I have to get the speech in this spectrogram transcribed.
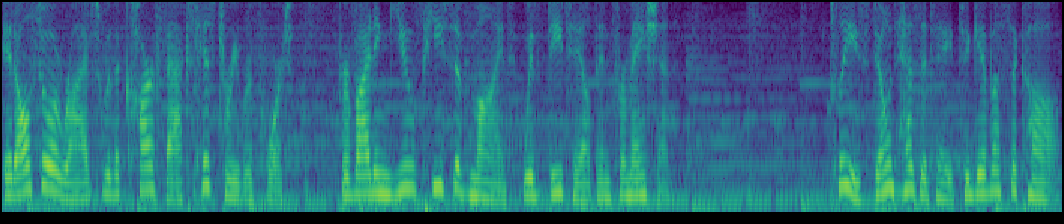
It also arrives with a Carfax history report, providing you peace of mind with detailed information. Please don't hesitate to give us a call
